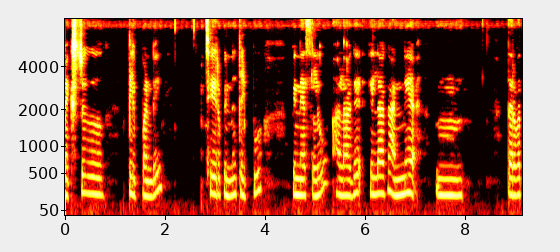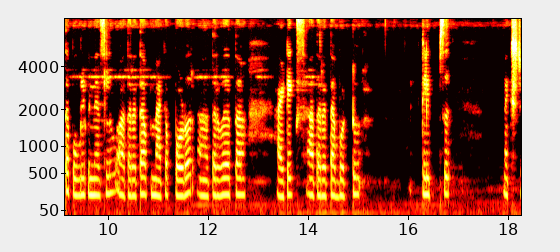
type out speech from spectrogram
నెక్స్ట్ క్లిప్ అండి. చీర పిన్ క్లిప్పు పిన్నేసులు. అలాగే ఇలాగ అన్నీ తర్వాత పువ్వుల పిన్నెస్లు ఆ తర్వాత మేకప్ పౌడర్ ఆ తర్వాత ఐటెక్స్ ఆ తర్వాత బొట్టు క్లిప్స్ నెక్స్ట్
